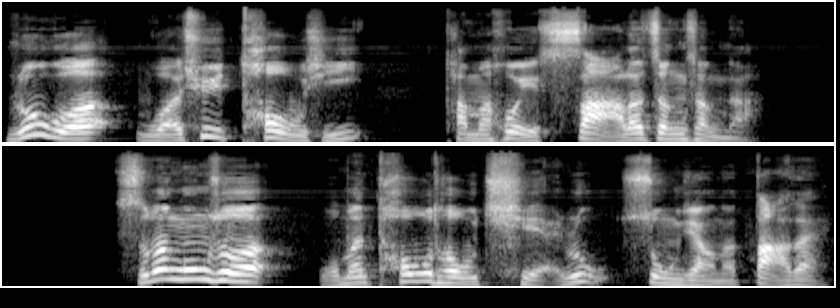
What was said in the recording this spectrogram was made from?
如果我去偷袭，他们会杀了曾生的。”史文恭说：“我们偷偷潜入宋江的大寨，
